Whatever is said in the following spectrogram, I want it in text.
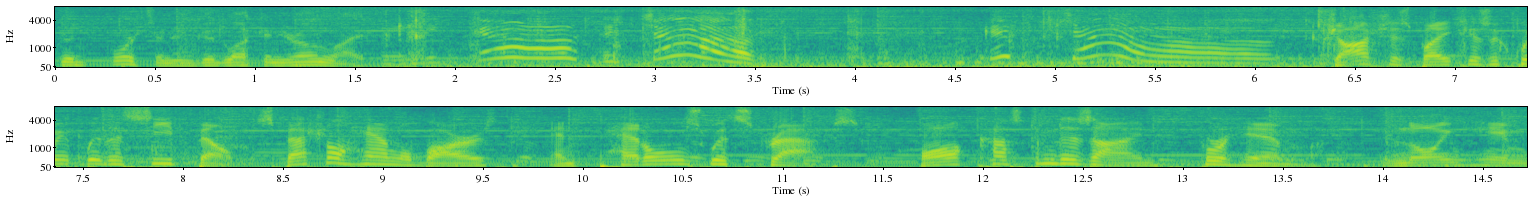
good fortune and good luck in your own life. There you go. Good job. Good job. Josh's bike is equipped with a seat belt, special handlebars, and pedals with straps, all custom designed for him. Knowing him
